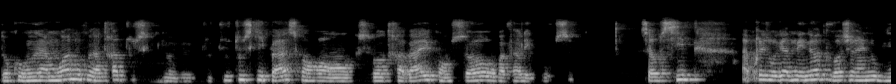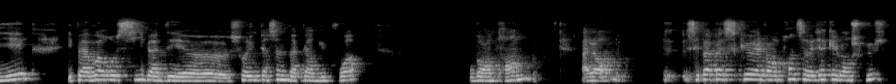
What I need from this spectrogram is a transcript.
Donc, on a moins, donc on attrape tout ce, ce qui passe quand on, soit au travail, quand on sort, on va faire les courses. Ça aussi. Après, je regarde mes notes pour voir j'ai rien oublié. Il peut y avoir aussi bah, euh, soit une personne va perdre du poids, ou va en prendre. Alors, c'est pas parce qu'elle va en prendre, ça veut dire qu'elle mange plus.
